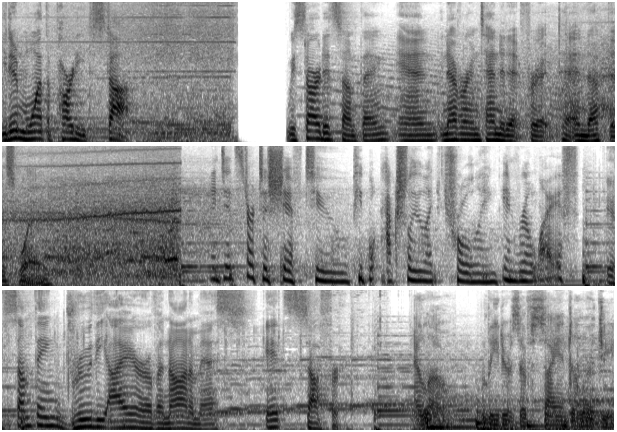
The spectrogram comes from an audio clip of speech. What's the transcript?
You didn't want the party to stop. We started something and never intended it for it to end up this way. It did start to shift to people actually like trolling in real life. If something drew the ire of Anonymous, it suffered. Hello, leaders of Scientology.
